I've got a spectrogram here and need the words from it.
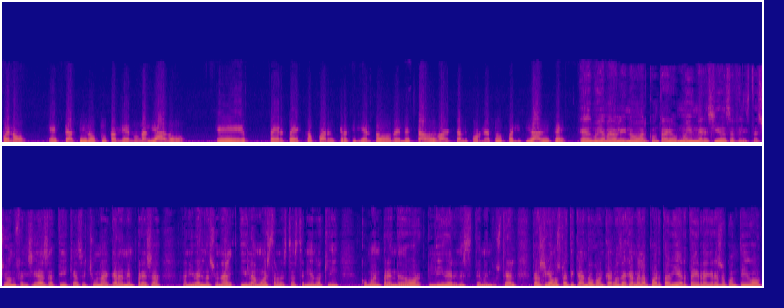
bueno, este ha sido tú también un aliado eh, perfecto para el crecimiento del estado de Baja California Sur. Felicidades, ¿eh? Eres muy amable y no, al contrario, muy merecida esa felicitación. Felicidades a ti que has hecho una gran empresa a nivel nacional y la muestra la estás teniendo aquí como emprendedor líder en este tema industrial. Pero sigamos platicando, Juan Carlos, déjame la puerta abierta y regreso contigo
